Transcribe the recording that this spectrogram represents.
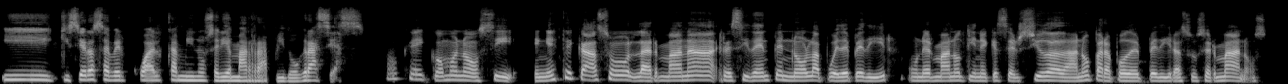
y quisiera saber cuál camino sería más rápido. Gracias. Ok, cómo no, sí. En este caso, la hermana residente no la puede pedir. Un hermano tiene que ser ciudadano para poder pedir a sus hermanos.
